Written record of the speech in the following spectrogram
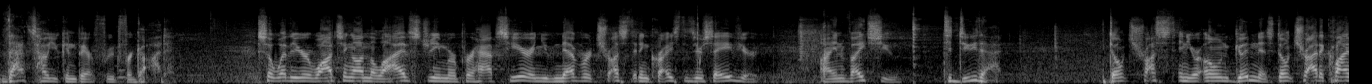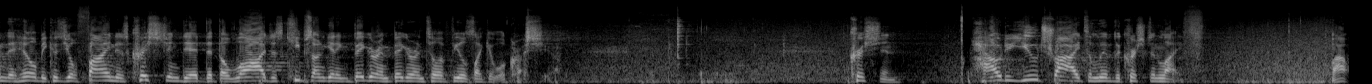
That's how you can bear fruit for God. So, whether you're watching on the live stream or perhaps here and you've never trusted in Christ as your Savior, I invite you to do that. Don't trust in your own goodness. Don't try to climb the hill because you'll find, as Christian did, that the law just keeps on getting bigger and bigger until it feels like it will crush you. Christian, how do you try to live the Christian life? Wow.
